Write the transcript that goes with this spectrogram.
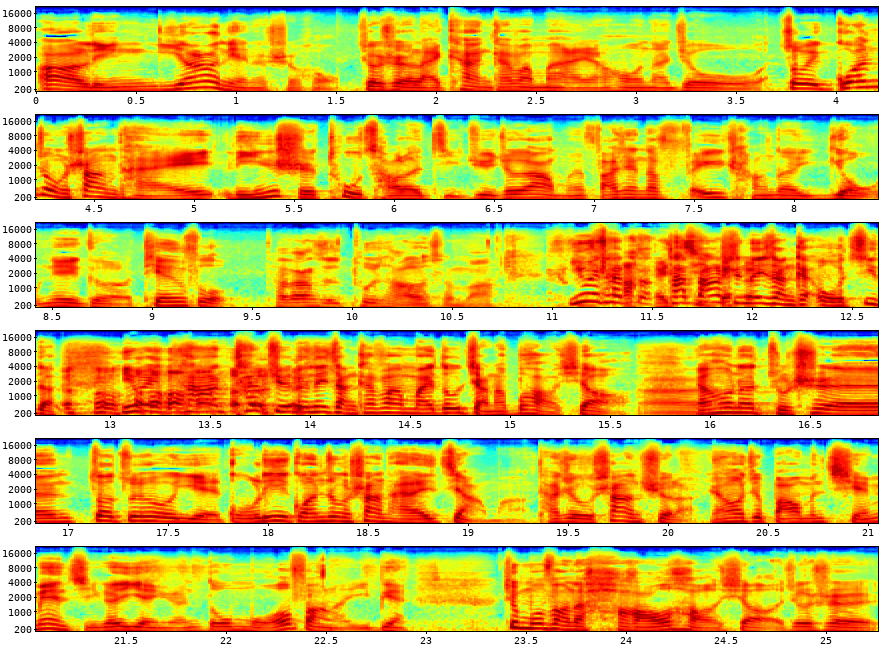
二零一二年的时候，就是来看开放麦，然后呢就作为观众上台临时吐槽了几句，就让我们发现他非常的有那个天赋。他当时吐槽了什么？因为他 他当时那场开，我记得，因为他他觉得那场开放麦都讲的不好笑，啊。然后呢，主持人到最后也鼓励观众上台来讲嘛，他就上去了，然后就把我们前面几个演员都模仿了一遍，就模仿的好好笑，就是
